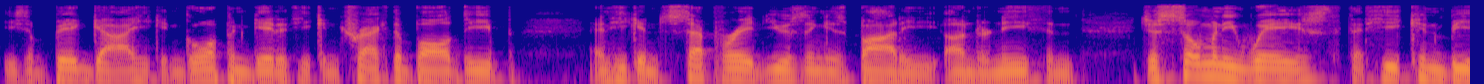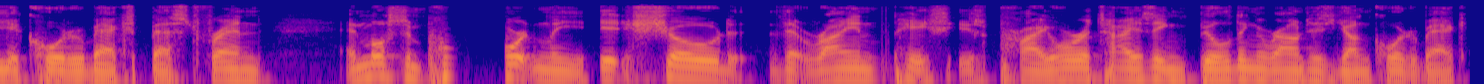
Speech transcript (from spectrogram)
He's a big guy. He can go up and get it. He can track the ball deep, and he can separate using his body underneath, and just so many ways that he can be a quarterback's best friend. And most importantly, it showed that Ryan Pace is prioritizing building around his young quarterback,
